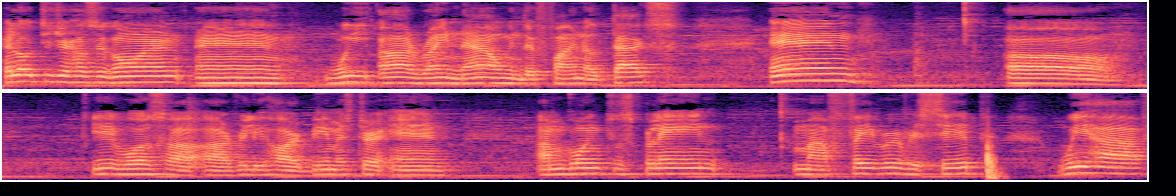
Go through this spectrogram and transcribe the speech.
Hello teacher, how's it going? And we are right now in the final task and uh, it was a, a really hard bimester and I'm going to explain my favorite recipe. We have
